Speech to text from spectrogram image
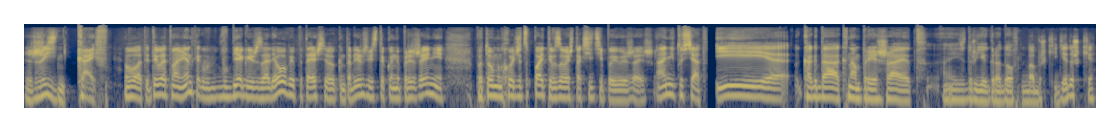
жизнь, кайф. Вот, и ты в этот момент как бы бегаешь за Левой, пытаешься его контролировать, весь такое напряжение, потом он хочет спать, ты вызываешь такси, типа, и уезжаешь. А они тусят. И когда к нам приезжает э, из других городов бабушки и дедушки,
